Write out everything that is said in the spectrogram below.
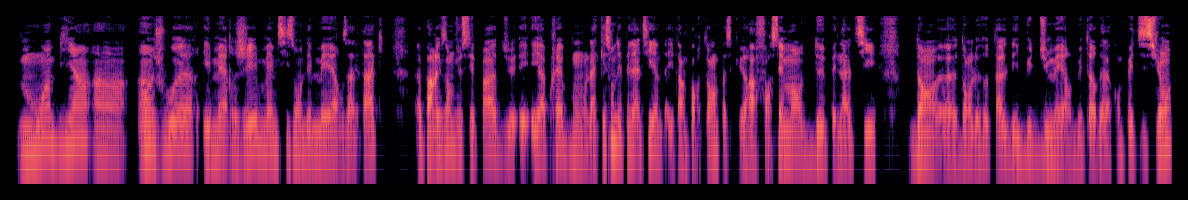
moins bien un, un joueur émerger, même s'ils ont des meilleures attaques. par exemple, je sais pas. et, après, bon, la question des pénalties est importante parce qu'il y aura forcément deux pénalties dans dans le total des buts du meilleur buteur de la compétition.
